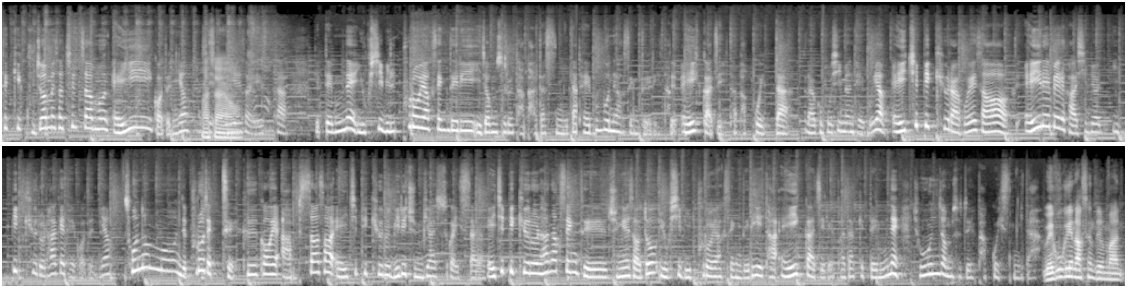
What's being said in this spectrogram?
특히 9점에서 7점은 A거든요. 맞아요. A에서 A스타. 기 때문에 61%의 학생들이 이 점수를 다 받았습니다. 대부분의 학생들이 다 A까지 다 받고 있다라고 보시면 되고요. HPQ라고 해서 A 레벨을 가시면 EPQ를 하게 되거든요. 소논문 프로젝트 그거에 앞서서 HPQ를 미리 준비할 수가 있어요. HPQ를 한 학생들 중에서도 62%의 학생들이 다 A까지를 받았기 때문에 좋은 점수들 받고 있습니다. 외국인 학생들만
